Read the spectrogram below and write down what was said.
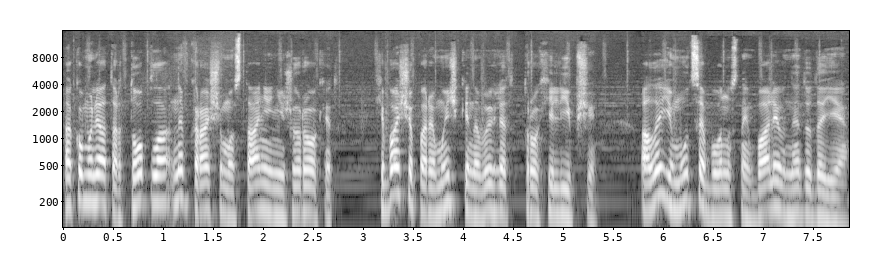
Акумулятор топла не в кращому стані, ніж у Rocket, хіба що перемички на вигляд трохи ліпші, але йому це бонусних балів не додає.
